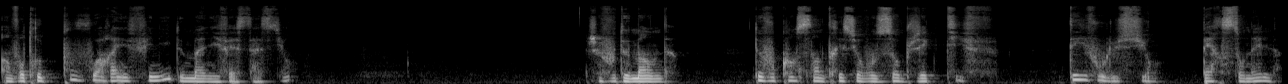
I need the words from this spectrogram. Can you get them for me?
en votre pouvoir infini de manifestation. Je vous demande de vous concentrer sur vos objectifs d'évolution personnelle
